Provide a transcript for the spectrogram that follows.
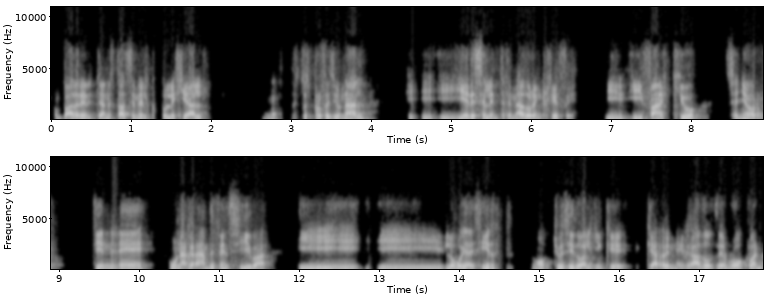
compadre, ya no estás en el colegial, esto es profesional y, eres el entrenador en jefe. Y, Fangio, señor, tiene una gran defensiva y, lo voy a decir, ¿no? Yo he sido alguien que, ha renegado de Rock One,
